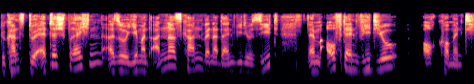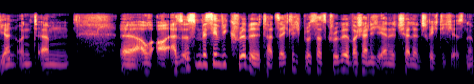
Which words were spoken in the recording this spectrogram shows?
Du kannst Duette sprechen, also jemand anders kann, wenn er dein Video sieht, ähm, auf dein Video auch kommentieren und ähm, äh, auch, also es ist ein bisschen wie Cribble tatsächlich, bloß dass Cribble wahrscheinlich eher eine Challenge richtig ist, ne?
